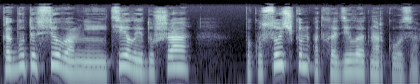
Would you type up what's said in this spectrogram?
Как будто все во мне, и тело, и душа, по кусочкам отходило от наркоза.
